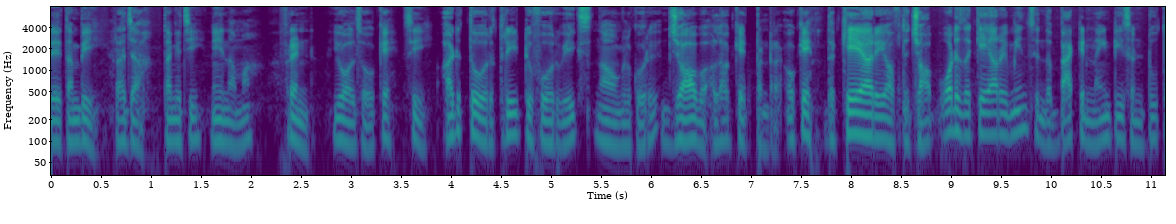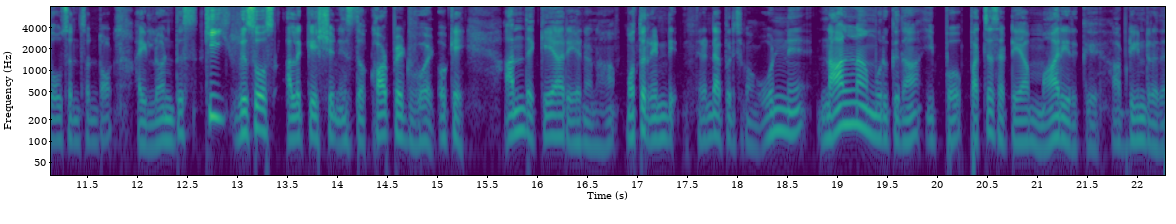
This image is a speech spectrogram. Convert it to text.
டே தம்பி ராஜா தங்கச்சி நீ தாம்மா friend you also okay see அடுத்த ஒரு த்ரீ டு ஃபோர் வீக்ஸ் நான் உங்களுக்கு ஒரு ஜாப் அலோகேட் பண்ணுறேன் okay the KRA of the job what is the KRA means இந்த back in nineties and two thousands and all I learn this key resource allocation is the corporate word okay அந்த கேஆர்ஏ என்னன்னா மொத்தம் ரெண்டு ரெண்டாக பிரிச்சுக்கோங்க. ஒன்று நாலாம் முறுக்கு தான் இப்போ பச்சை சட்டையாக மாறி இருக்கு அப்படின்றத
